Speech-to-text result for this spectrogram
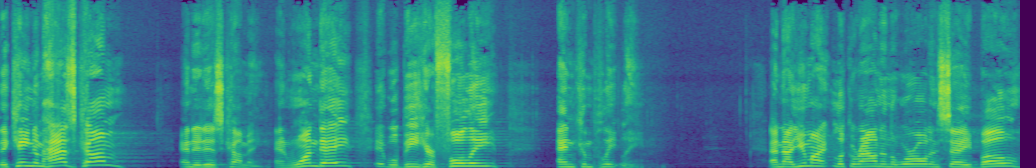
The kingdom has come and it is coming. And one day it will be here fully and completely. And now you might look around in the world and say, Bo,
